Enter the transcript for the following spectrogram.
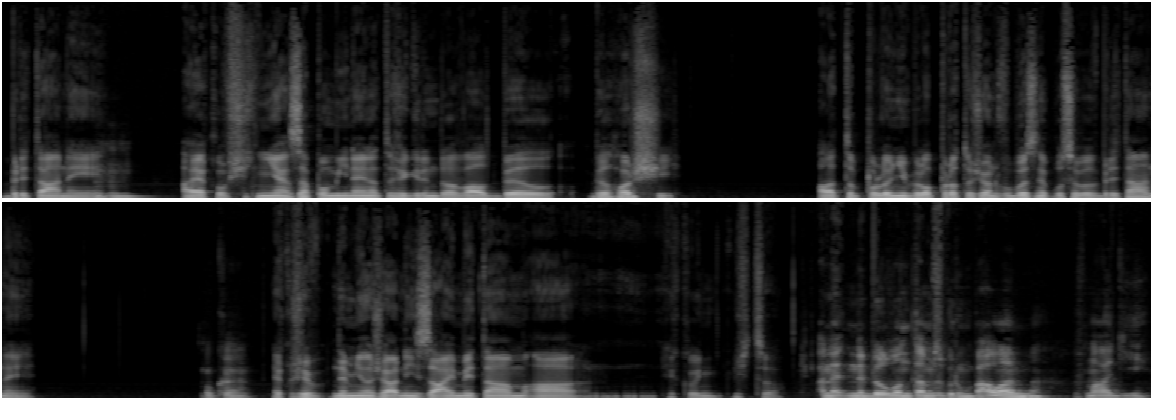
Británii mm-hmm. a jako všichni nějak zapomínají na to, že Grindelwald byl, byl horší. ale to podle mě bylo proto, že on vůbec nepůsobil v Británii. OK. Jakože neměl žádný zájmy tam a jako víš co. A ne, nebyl on tam s Brumbálem v mládí?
